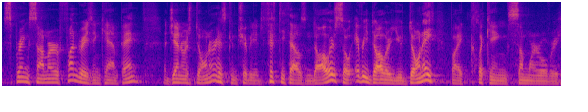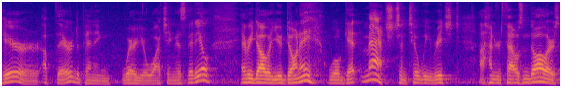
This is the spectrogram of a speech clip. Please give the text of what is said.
spring summer fundraising campaign. A generous donor has contributed $50,000, so every dollar you donate by clicking somewhere over here or up there, depending where you're watching this video, every dollar you donate will get matched until we reach $100,000.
